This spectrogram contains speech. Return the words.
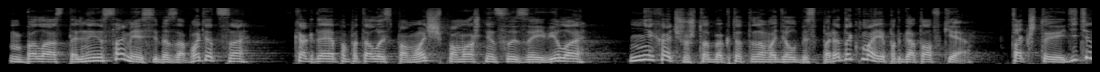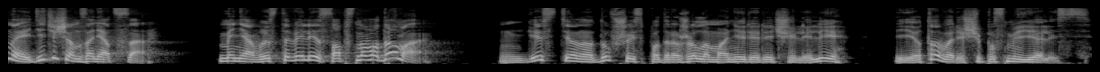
Было остальные сами о себе заботятся. Когда я попыталась помочь, помощница заявила, «Не хочу, чтобы кто-то наводил беспорядок в моей подготовке. Так что идите найдите чем заняться. Меня выставили из собственного дома!» Гестия, надувшись, подражала манере речи Лили, Её товарищи посмеялись.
